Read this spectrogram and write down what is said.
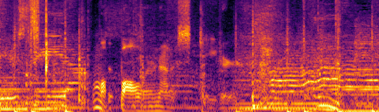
I'm a baller, not a skater. Hmm.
